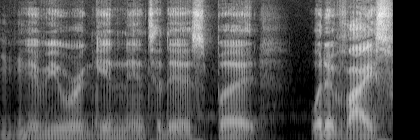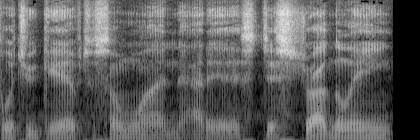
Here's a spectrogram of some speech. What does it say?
mm-hmm. if you were getting into this, but what advice would you give to someone that is just struggling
